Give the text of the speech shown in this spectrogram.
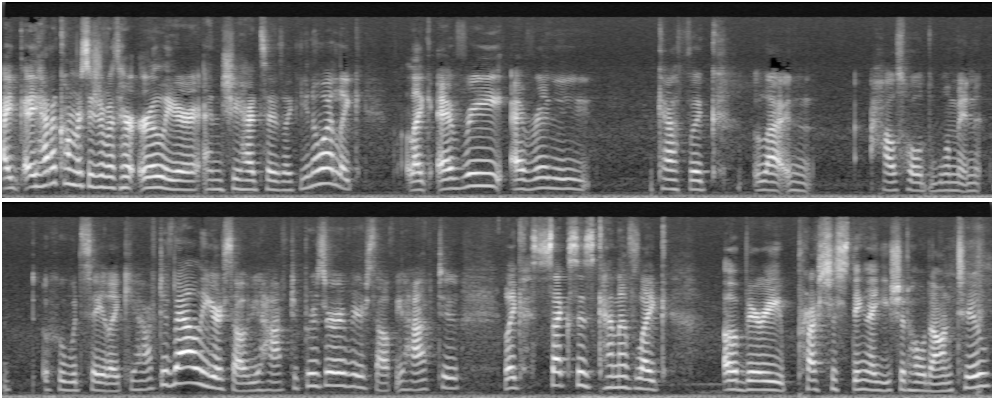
I, I had a conversation with her earlier and she had said like you know what like like every every catholic latin household woman who would say like you have to value yourself you have to preserve yourself you have to like sex is kind of like a very precious thing that you should hold on to.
